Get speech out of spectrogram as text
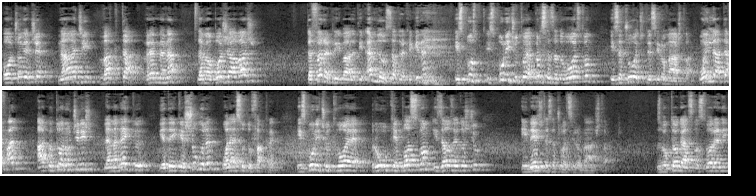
O čovječe, nađi vakta vremena da me obožavaš da farak ibadati emle u sadrake gine, ispunit ću tvoja prsa zadovoljstvom i sačuvat ću te siromaštva. U illa tefal, ako to ne učiniš, lama nejtu jedejke šugulen, u ala sudu fakrek. Ispunit ću tvoje ruke poslom i zauzedošću i neću te sačuvat siromaštva. Zbog toga smo stvoreni,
